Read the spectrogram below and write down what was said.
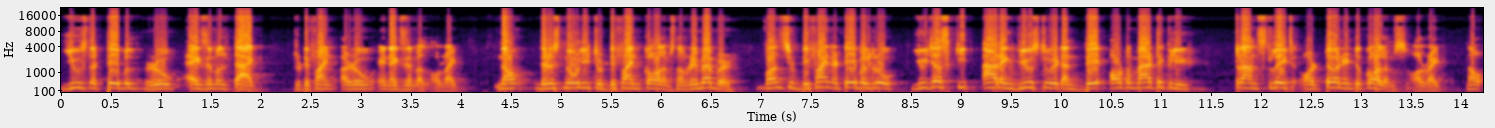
use the table row XML tag to define a row in XML. Alright. Now there is no need to define columns. Now remember, once you define a table row, you just keep adding views to it and they automatically translate or turn into columns alright now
